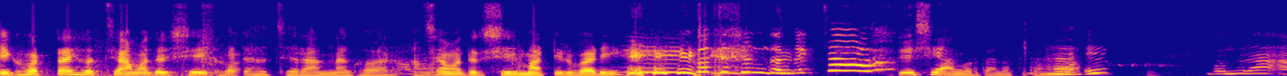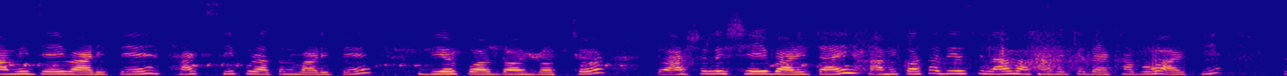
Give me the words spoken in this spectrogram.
এই ঘরটাই হচ্ছে আমাদের সেই ঘরটা হচ্ছে রান্নাঘর হচ্ছে আমাদের সেই মাটির বাড়ি। দেশি আঙুর তাই না ছোট হ্যাঁ বন্ধুরা আমি যেই বাড়িতে থাকছি পুরাতন বাড়িতে বিয়ের পর দশ বছর তো আসলে সেই বাড়িটাই আমি কথা দিয়েছিলাম আপনাদেরকে দেখাবো আর কি। তো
